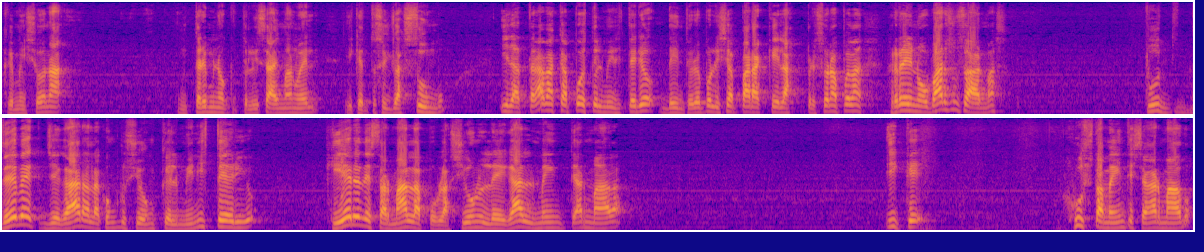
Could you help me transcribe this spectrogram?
que menciona un término que utiliza Emanuel y que entonces yo asumo, y la traba que ha puesto el Ministerio de Interior y Policía para que las personas puedan renovar sus armas, tú debes llegar a la conclusión que el ministerio quiere desarmar la población legalmente armada y que justamente se han armado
